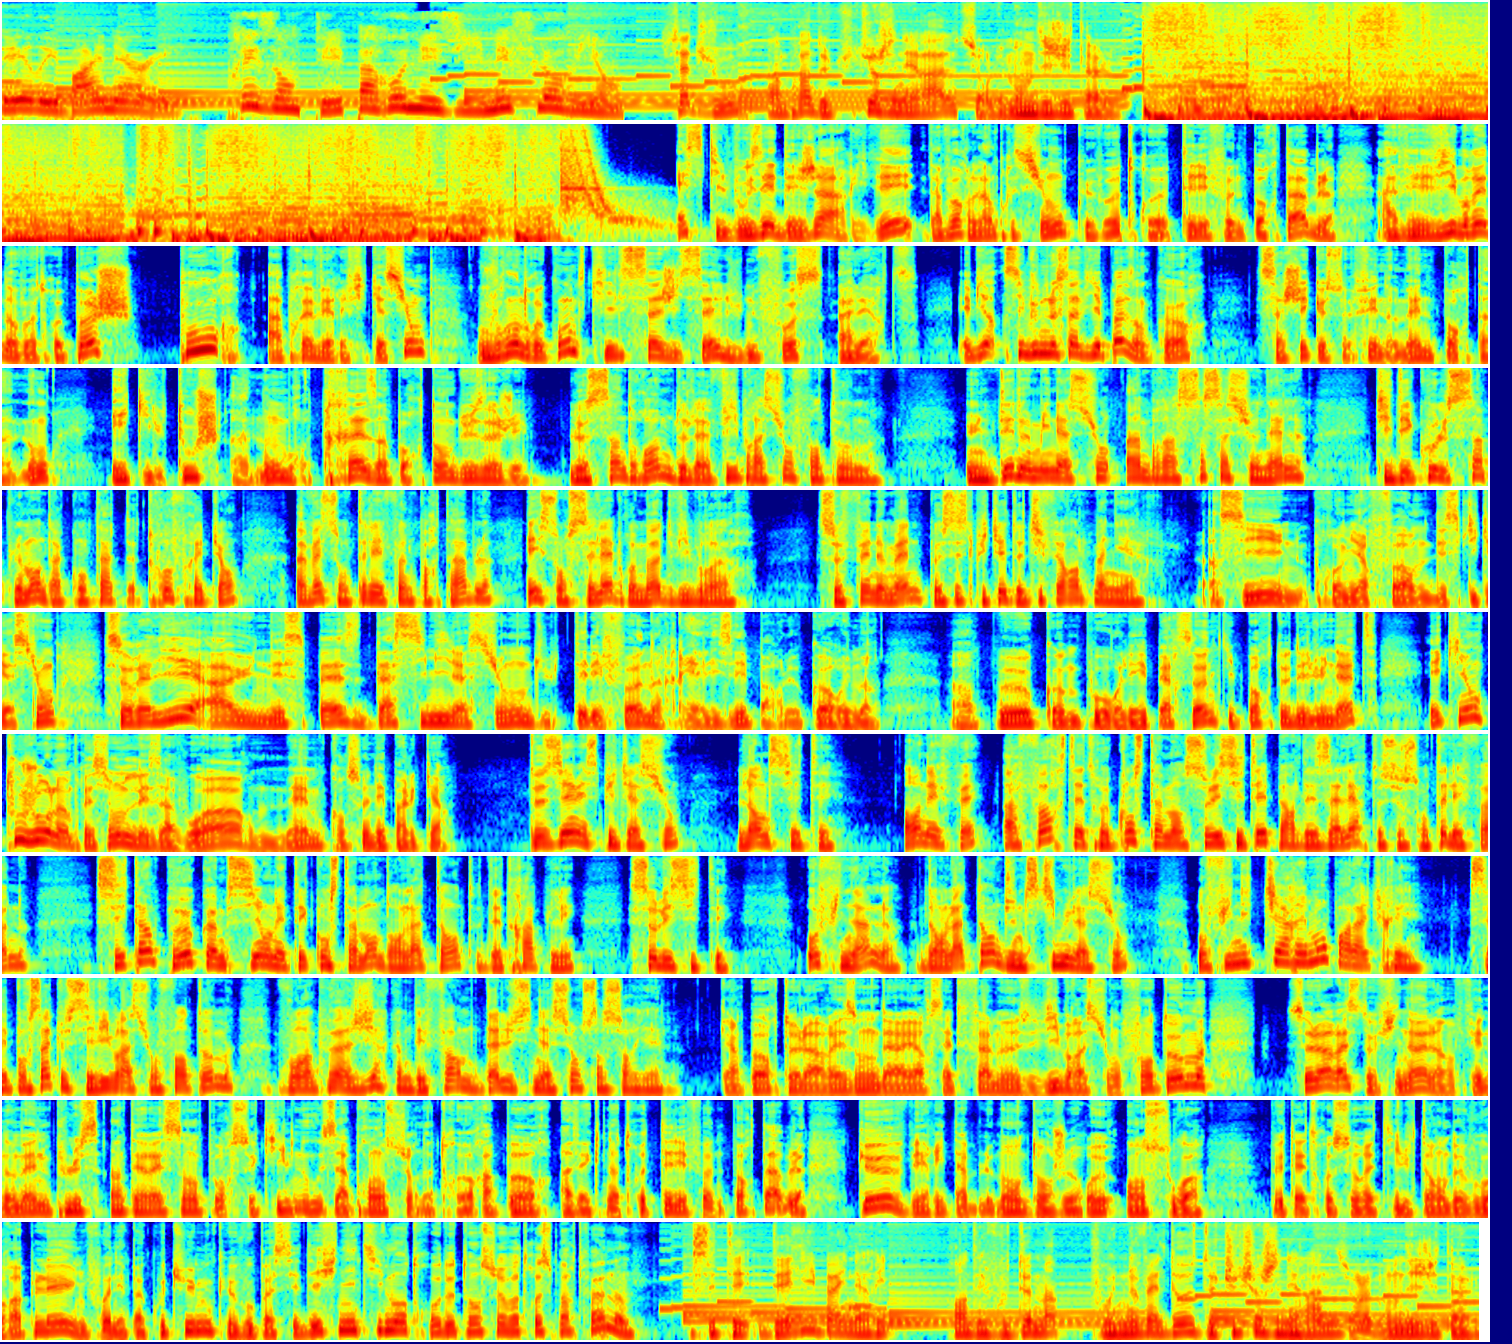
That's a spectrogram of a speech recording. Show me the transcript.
Daily Binary. Présenté par Onésime et Florian. Chaque jour, un brin de culture générale sur le monde digital. Est-ce qu'il vous est déjà arrivé d'avoir l'impression que votre téléphone portable avait vibré dans votre poche pour, après vérification, vous rendre compte qu'il s'agissait d'une fausse alerte? Eh bien, si vous ne le saviez pas encore, sachez que ce phénomène porte un nom et qu'il touche un nombre très important d'usagers. Le syndrome de la vibration fantôme, une dénomination un brin sensationnelle qui découle simplement d'un contact trop fréquent avec son téléphone portable et son célèbre mode vibreur. Ce phénomène peut s'expliquer de différentes manières. Ainsi, une première forme d'explication serait liée à une espèce d'assimilation du téléphone réalisée par le corps humain. Un peu comme pour les personnes qui portent des lunettes et qui ont toujours l'impression de les avoir, même quand ce n'est pas le cas. Deuxième explication, l'anxiété. En effet, à force d'être constamment sollicité par des alertes sur son téléphone, c'est un peu comme si on était constamment dans l'attente d'être appelé, sollicité. Au final, dans l'attente d'une stimulation, on finit carrément par la créer. C'est pour ça que ces vibrations fantômes vont un peu agir comme des formes d'hallucinations sensorielles. Qu'importe la raison derrière cette fameuse vibration fantôme, cela reste au final un phénomène plus intéressant pour ce qu'il nous apprend sur notre rapport avec notre téléphone portable que véritablement dangereux en soi. Peut-être serait-il temps de vous rappeler, une fois n'est pas coutume, que vous passez définitivement trop de temps sur votre smartphone C'était Daily Binary Rendez-vous demain pour une nouvelle dose de culture générale sur le monde digital.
